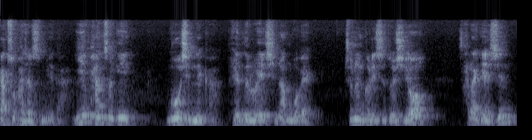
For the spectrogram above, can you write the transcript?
약속하셨습니다. 이 반석이 무엇입니까? 베드로의 신앙 고백. 주는 그리스도시요 살아계신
